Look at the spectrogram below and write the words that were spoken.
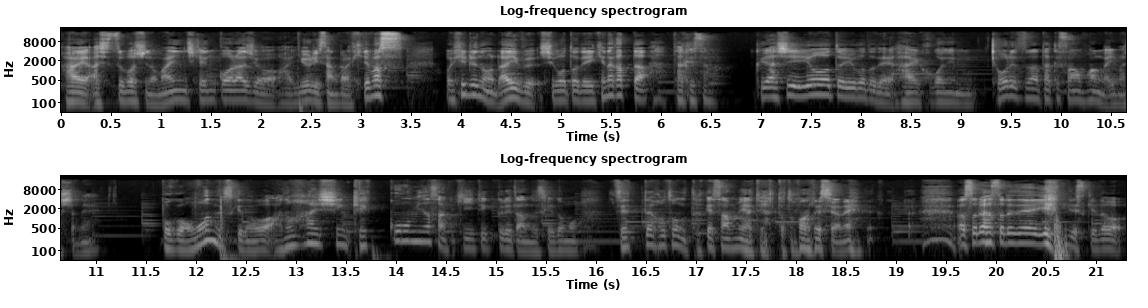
はい。足つぼしの毎日健康ラジオ、はい。ゆうりさんから来てます。お昼のライブ、仕事で行けなかった、たけさん。悔しいよということで、はい。ここに強烈なたけさんファンがいましたね。僕は思うんですけど、あの配信結構皆さん聞いてくれたんですけども、絶対ほとんど竹さん目当てやったと思うんですよね。まあそれはそれでいいんですけど、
